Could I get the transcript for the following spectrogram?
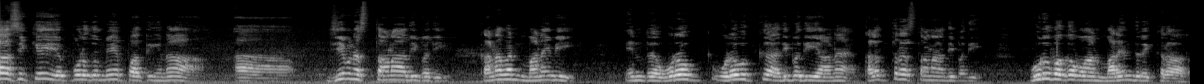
ராசிக்கு எப்பொழுதுமே பார்த்தீங்கன்னா ஜீவனஸ்தானாதிபதி கணவன் மனைவி என்ற உறவு உறவுக்கு அதிபதியான கலத்திரஸ்தானாதிபதி குரு பகவான் மறைந்திருக்கிறார்.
